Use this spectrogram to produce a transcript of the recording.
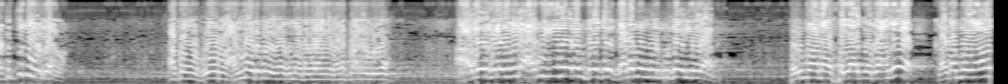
தடுத்துட்டு ஓடியாகும் அப்ப அவங்க போகணும். இடத்துல கேட்க மாட்டேங்கிறாங்க. நினைப்பாங்க இல்லையா? அவர்களை விட அதிக நேரம் கேட்கிற கடமை உங்களுக்கு இருக்கா இல்லையா? பெருமானா சொல்லா சொல்றாங்க கடமையான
